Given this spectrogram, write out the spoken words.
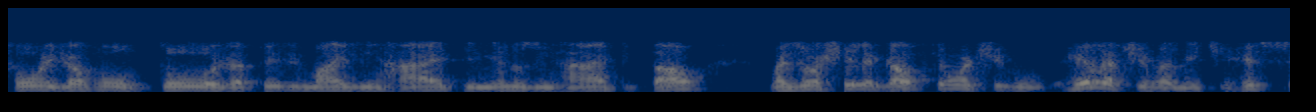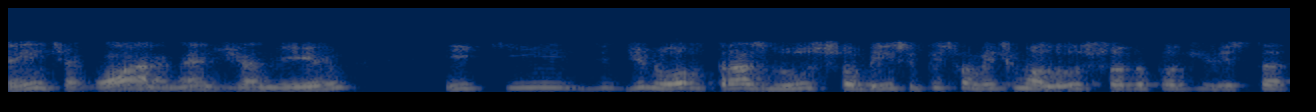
foi, já voltou, já teve mais em hype, menos em hype e tal, mas eu achei legal porque é um artigo relativamente recente agora, né, de janeiro, e que, de novo, traz luz sobre isso, e principalmente uma luz sobre o ponto de vista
